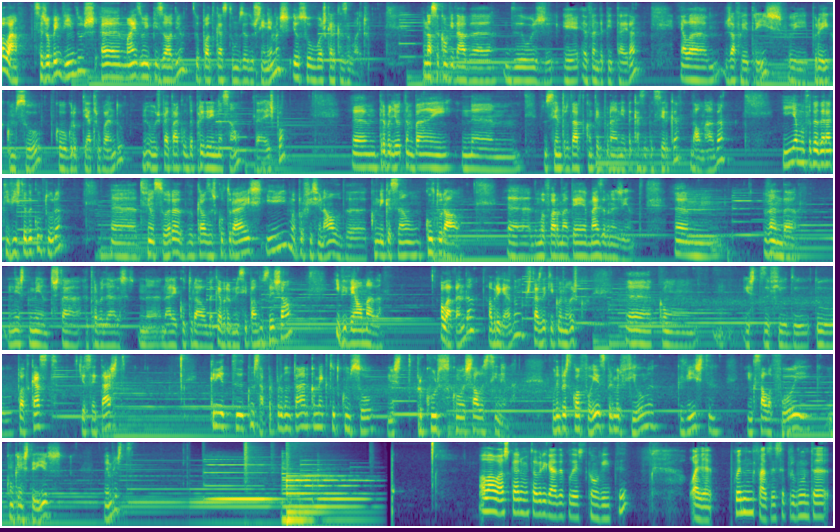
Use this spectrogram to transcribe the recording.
Olá, sejam bem-vindos a mais um episódio do podcast do Museu dos Cinemas. Eu sou o Oscar Casaleiro. A nossa convidada de hoje é a Wanda Piteira. Ela já foi atriz, foi por aí que começou com o grupo Teatro Bando, no espetáculo da Peregrinação, da Expo. Um, trabalhou também na, no Centro de Arte Contemporânea da Casa da Cerca, da Almada, e é uma verdadeira ativista da cultura uh, defensora de causas culturais e uma profissional de comunicação cultural, uh, de uma forma até mais abrangente. Um, Wanda, neste momento, está a trabalhar na, na, área cultural da Câmara Municipal do Seixal e vive em Almada. Olá, Wanda, obrigado por estares aqui connosco uh, com este desafio do, do podcast que aceitaste queria-te começar por perguntar como é que tudo começou neste percurso com as salas de cinema. Lembras-te qual foi esse primeiro filme que viste? Em que sala foi? Com quem estarias? Lembras-te? Olá, Oscar, muito obrigada por este convite. Olha, quando me fazes essa pergunta,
